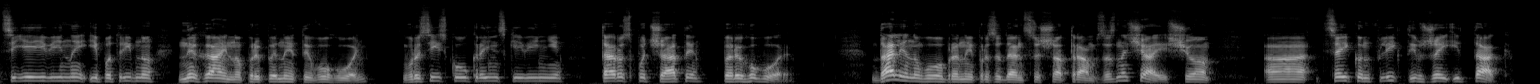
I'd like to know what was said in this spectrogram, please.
цієї війни і потрібно негайно припинити вогонь в російсько-українській війні та розпочати переговори. Далі новообраний президент США Трамп зазначає, що а, цей конфлікт і вже і так,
